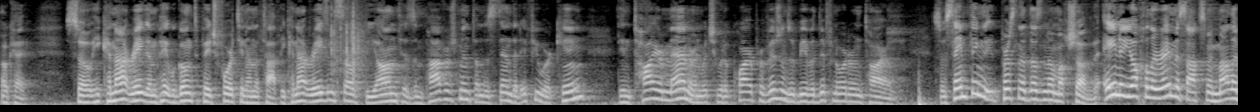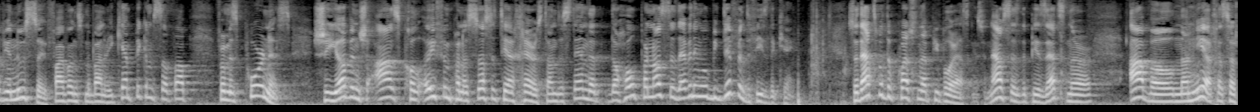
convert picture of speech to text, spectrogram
okay, so he cannot raise. And pay. we're going to page fourteen on the top. He cannot raise himself beyond his impoverishment. Understand that if he were king, the entire manner in which he would acquire provisions would be of a different order entirely. So same thing, the person that doesn't know machshav. Five lines from the bottom. He can't pick himself up from his poorness. To understand that the whole parnassus, everything will be different if he's the king. So that's what the question that people are asking. So now says the Piazetzner, Aval naniach es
